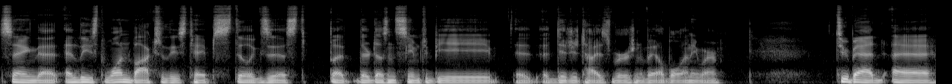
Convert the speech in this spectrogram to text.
saying that at least one box of these tapes still exist, but there doesn't seem to be a, a digitized version available anywhere. Too bad. Uh,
